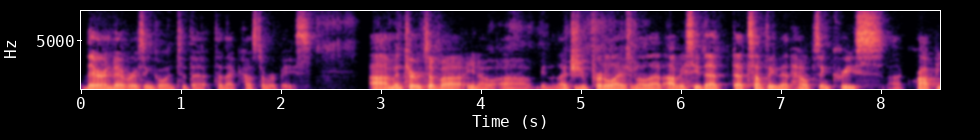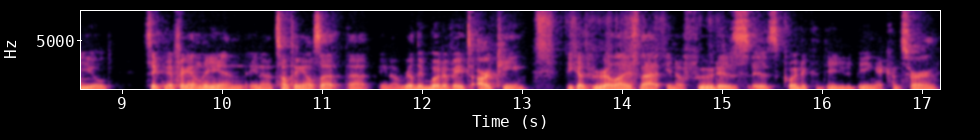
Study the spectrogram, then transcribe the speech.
their endeavors and go into that to that customer base. Um, in terms of uh, you know, uh, you know, nitrogen fertilizer and all that, obviously that that's something that helps increase uh, crop yield significantly, and you know, it's something else that that you know really motivates our team because we realize that you know food is is going to continue to being a concern,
